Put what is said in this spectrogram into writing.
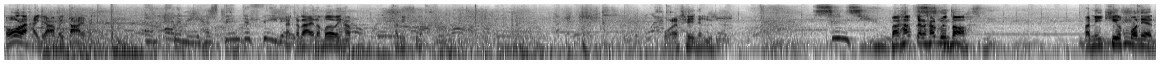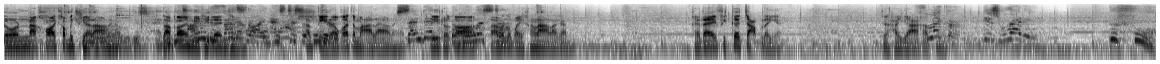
โอ้ละหายาไม่ตายเลยแต่ก็ได้ละเมอร์ไปครับคราวนี้คุ้ม หแล้วเทนอย่างอื่น Since you มาครับกันครับลุนต่อ me, ตอนนี้คิวข้างบนเนี่ยโดนนาคอสเข้าไปเคลียร์แล้วนะครับ เราก็ไม่มีที่เล่นใช่ไหม Defense line has อันตี disappeared. เราก็จะมาแล้วนะครับนี่เราก็แล้วลงไปข้างล่างแล้วกันเคยได้ฟิกเกอร์จับอะไรเงี้ยเจอฮายาครับ Flicker is ready. before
